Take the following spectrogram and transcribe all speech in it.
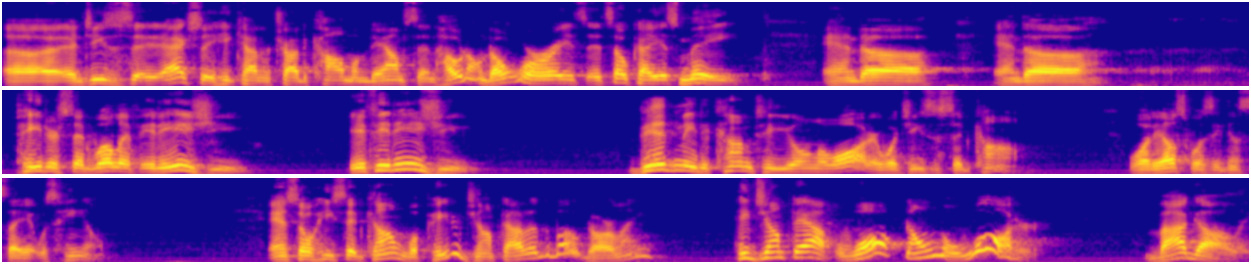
uh, and Jesus, actually, he kind of tried to calm them down, saying, hold on, don't worry. It's, it's okay. It's me. And, uh, and, uh, Peter said, Well, if it is you, if it is you, bid me to come to you on the water. Well, Jesus said, Come. What else was he going to say? It was him. And so he said, Come. Well, Peter jumped out of the boat, darling. He jumped out, walked on the water. By golly.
